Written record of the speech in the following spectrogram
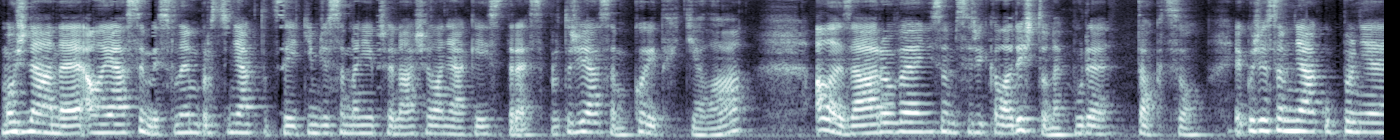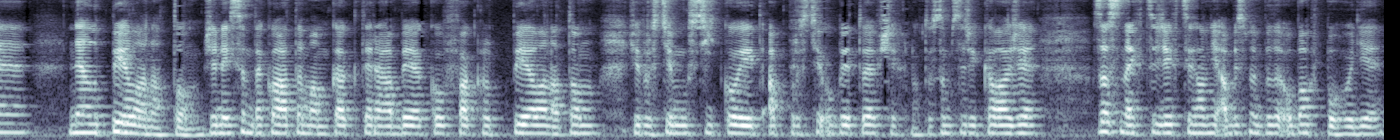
Možná ne, ale já si myslím, prostě nějak to cítím, že jsem na něj přenášela nějaký stres, protože já jsem kojit chtěla, ale zároveň jsem si říkala, když to nepůjde, tak co? Jakože jsem nějak úplně nelpěla na tom, že nejsem taková ta mamka, která by jako fakt lpěla na tom, že prostě musí kojit a prostě obětuje všechno. To jsem si říkala, že zas nechci, že chci hlavně, aby jsme byli oba v pohodě.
